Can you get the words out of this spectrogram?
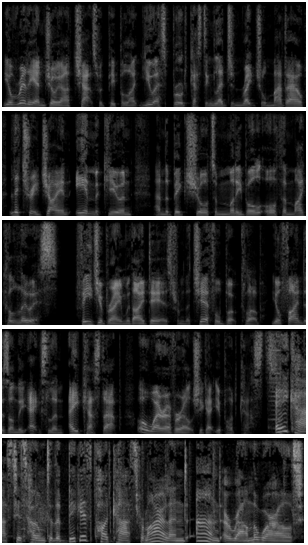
You'll really enjoy our chats with people like US broadcasting legend Rachel Maddow, literary giant Ian McEwan, and the Big Short and Moneyball author Michael Lewis. Feed your brain with ideas from the Cheerful Book Club. You'll find us on the excellent ACAST app or wherever else you get your podcasts. ACAST is home to the biggest podcasts from Ireland and around the world.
